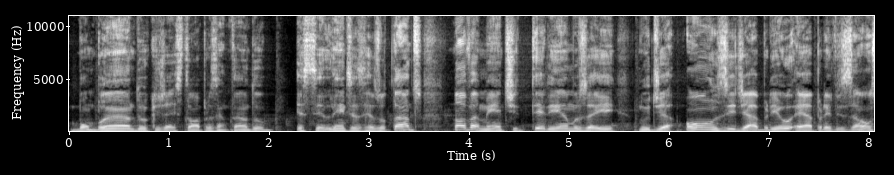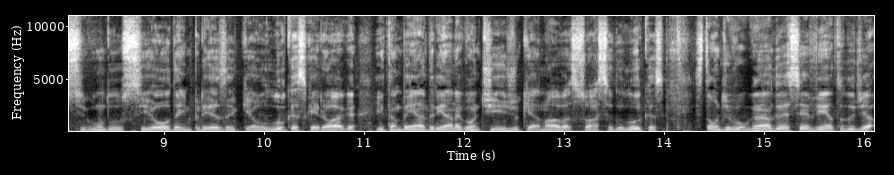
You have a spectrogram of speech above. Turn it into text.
bombando, que já estão apresentando excelentes resultados. Novamente teremos aí no dia 11 de abril é a previsão, segundo o CEO da empresa, que é o Lucas Queiroga, e também a Adriana Gontijo, que é a nova sócia do Lucas, estão divulgando esse evento do dia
